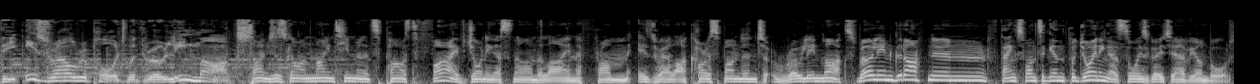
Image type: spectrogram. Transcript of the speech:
The Israel Report with Rolene Marks. Time just gone 19 minutes past five. Joining us now on the line from Israel, our correspondent, Rolene Marks. Rolene, good afternoon. Thanks once again for joining us. Always great to have you on board.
